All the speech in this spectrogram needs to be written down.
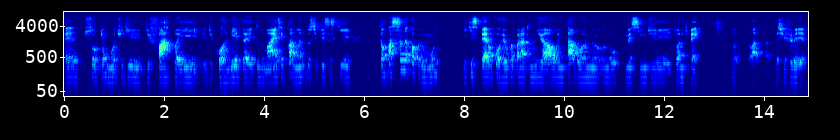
é, soltou um monte de, de farpa aí, de corneta e tudo mais, reclamando dos ciclistas que estão passando a Copa do Mundo e que esperam correr o Campeonato Mundial em Tabor no, no comecinho de, do ano que vem, no comecinho de fevereiro.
